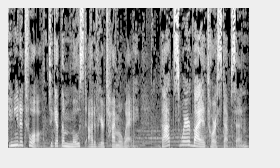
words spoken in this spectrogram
You need a tool to get the most out of your time away. That's where Viator steps in.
